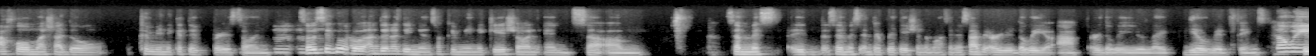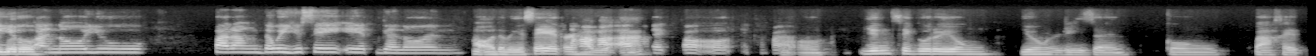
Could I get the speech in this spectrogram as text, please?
ako masyadong communicative person. Mm-mm. So siguro ando na din 'yun sa communication and sa um sa mis eh, sa misinterpretation ng mga sinasabi or you- the way you act or the way you like deal with things. the way siguro- you, ano, you, parang the way you say it, ganon. Oo, the way you say it or how you act. Oo. Oo. Yun siguro yung yung reason kung bakit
